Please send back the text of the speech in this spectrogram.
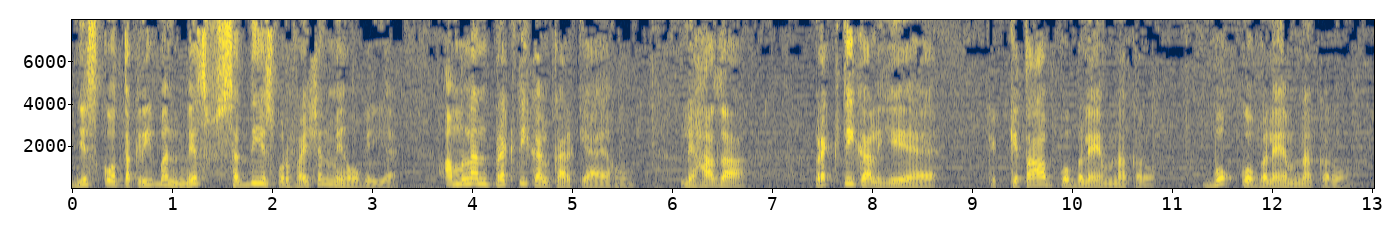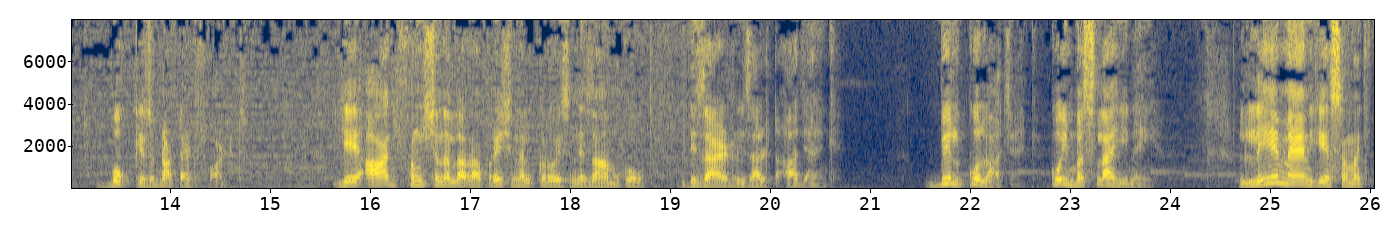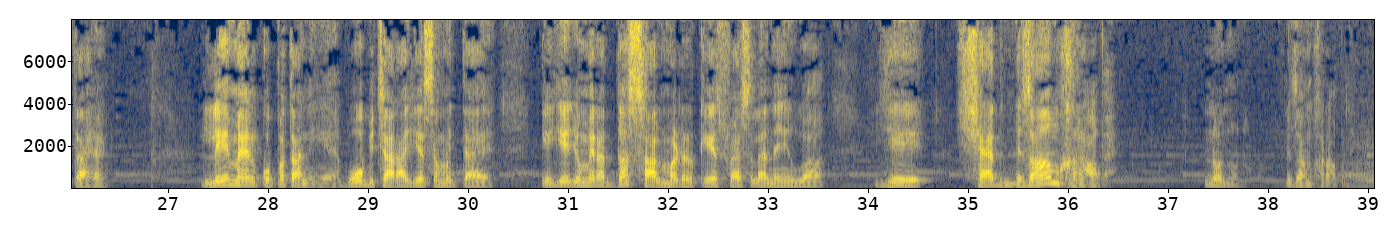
जिसको तकरीबन निसफ सदी इस प्रोफेशन में हो गई है। अमलन प्रैक्टिकल करके आया हूँ। लिहाजा प्रैक्टिकल ये है कि किताब को ब्लेम ना करो, बुक को ब्लेम ना करो, book is not at fault. ये आज फंक्शनल और ऑपरेशनल करो, इस निज़ाम को डिजायर्ड रिज़ल्ट आ जाएँगे। बिल्कुल आ जाएँगे, कोई मसला ही नहीं। है ले मैन ये समझता है ले मैन को पता नहीं है, वो बेचारा ये समझता है कि ये जो मेरा दस साल मर्डर केस फैसला नहीं हुआ, ये शायद निज़ाम खराब है। नो नो नो निज़ाम खराब नहीं।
